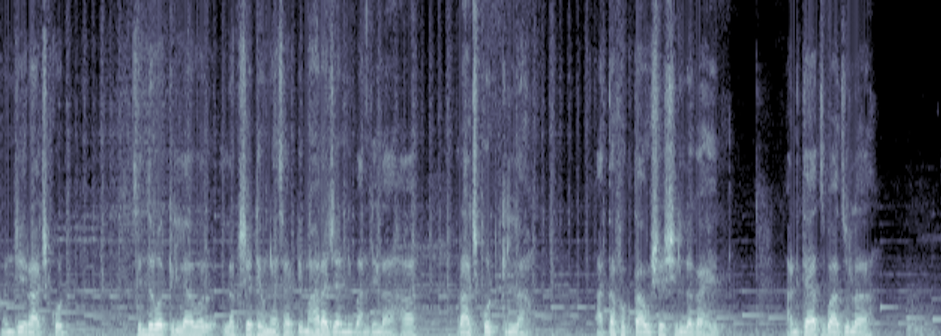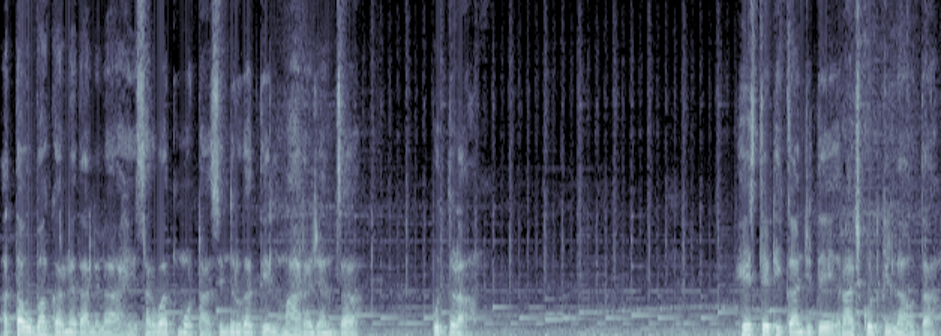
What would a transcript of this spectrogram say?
म्हणजे राजकोट. सिंधुदुर्ग किल्ल्यावर लक्ष ठेवण्यासाठी महाराजांनी बांधलेला हा राजकोट किल्ला. आता फक्त अवशेष शिल्लक आहेत. आणि त्याच बाजूला आत्ता उभा करण्यात आलेला आहे सर्वात मोठा सिंधुदुर्गातील महाराजांचा पुतळा. हेच ते ठिकाण जिथे राजकोट किल्ला होता.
